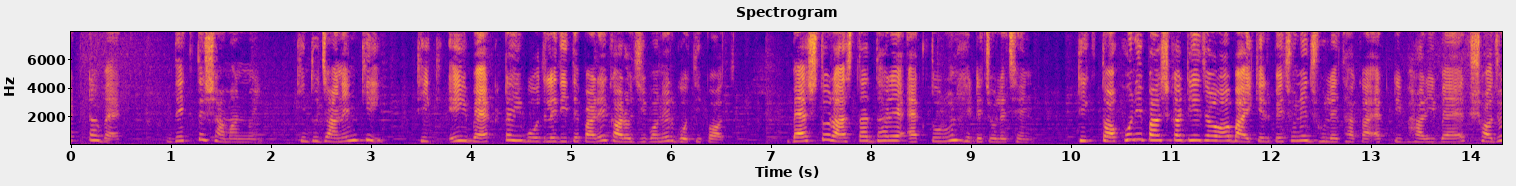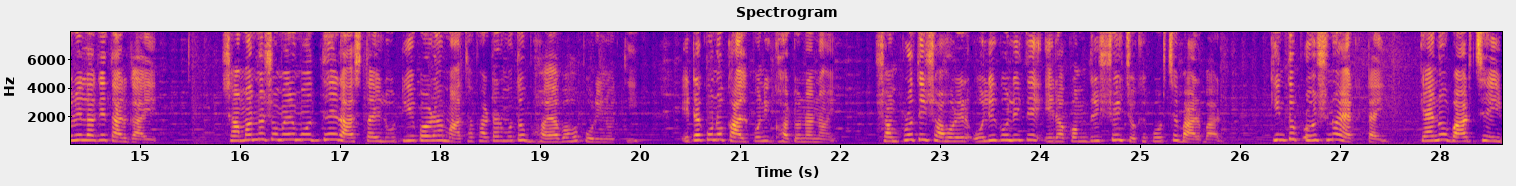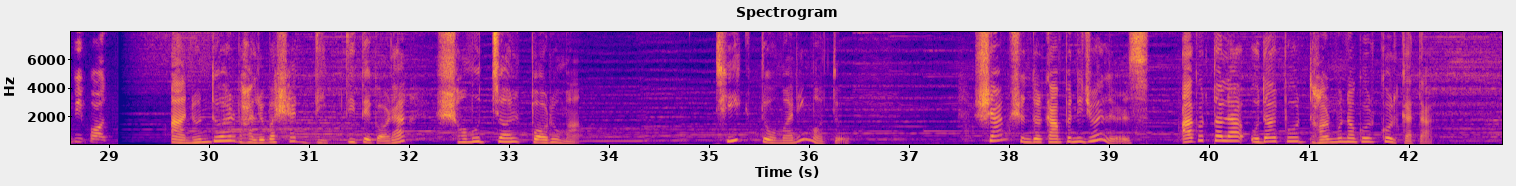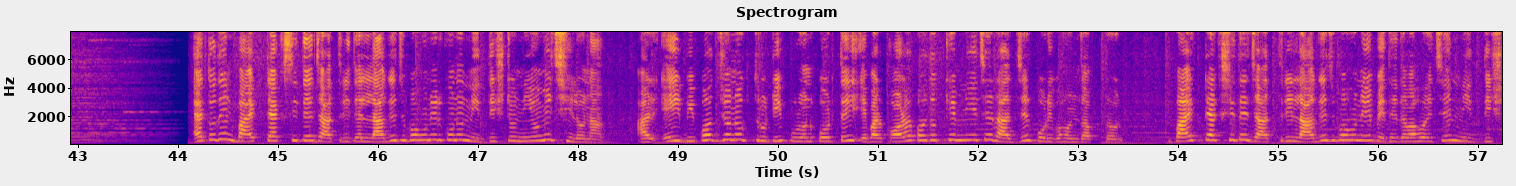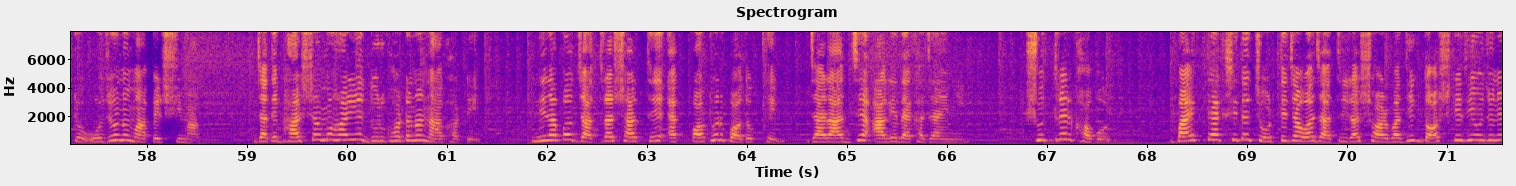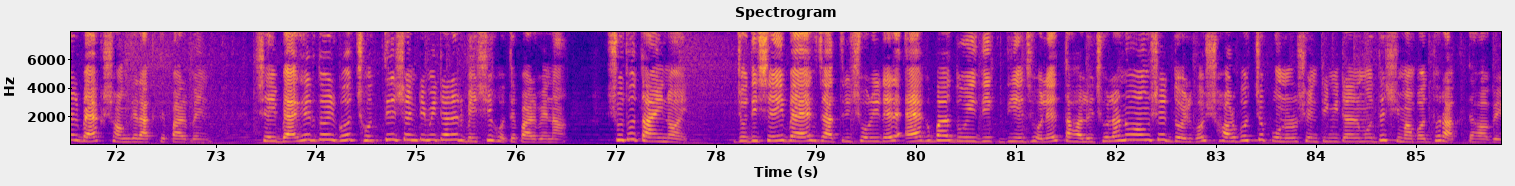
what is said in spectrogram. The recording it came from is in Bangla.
একটা ব্যাগ, দেখতে সামান্যই। কিন্তু জানেন কি? ঠিক এই ব্যাগটাই বদলে দিতে পারে কারও জীবনের গতিপথ। ব্যস্ত রাস্তার ধারে এক তরুণ হেঁটে চলেছেন। ঠিক তখনই পাশ কাটিয়ে যাওয়া বাইকের পেছনে ঝুলে থাকা একটি ভারী ব্যাগ সজোরে লাগে তার গায়ে। সামান্য সময়ের মধ্যে রাস্তায় লুটিয়ে পড়া মাথা ফাটার মতো ভয়াবহ পরিণতি। এটা কোনো কাল্পনিক ঘটনা নয়। সম্প্রতি শহরের অলিগলিতে এরকম দৃশ্যই চোখে পড়ছে বারবার। কিন্তু প্রশ্ন একটাই, কেন বাড়ছে এই বিপদ? আনন্দ আর ভালোবাসার দীপ্তিতে গড়া সমুজ্জ্বল পরমা। ঠিক তোমারই মতো। Shyam Sundar company jewellers Agartala, Udaipur, Dharmanagar, Kolkata. এতদিন বাইক ট্যাক্সিতে যাত্রীদের লাগেজ বহনের কোনো নির্দিষ্ট নিয়মই ছিল না। আর এই বিপজ্জনক ত্রুটি পূরণ করতেই এবার কড়া পদক্ষেপ নিয়েছে রাজ্যের পরিবহন দপ্তর। বাইক ট্যাক্সিতে যাত্রী লাগেজ বহনে বেঁধে দেওয়া হয়েছে নির্দিষ্ট ওজন ও মাপের সীমা। যাতে ভারসাম্য হারিয়ে দুর্ঘটনা না ঘটে। নিরাপদ যাত্রার স্বার্থে এক কঠোর পদক্ষেপ যা রাজ্যে আগে দেখা যায়নি। সূত্রের খবর, বাইক ট্যাক্সিতে চড়তে যাওয়া যাত্রীরা সর্বাধিক দশ কেজি ওজনের ব্যাগ সঙ্গে রাখতে পারবেন। সেই ব্যাগের দৈর্ঘ্য ছত্রিশ সেন্টিমিটারের বেশি হতে পারবে না। শুধু তাই নয়, যদি সেই ব্যাগ যাত্রী শরীরের এক বা দুই দিক দিয়ে ঝোলে, তাহলে ঝোলানো অংশের দৈর্ঘ্য সর্বোচ্চ পনেরো সেন্টিমিটারের মধ্যে সীমাবদ্ধ রাখতে হবে।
